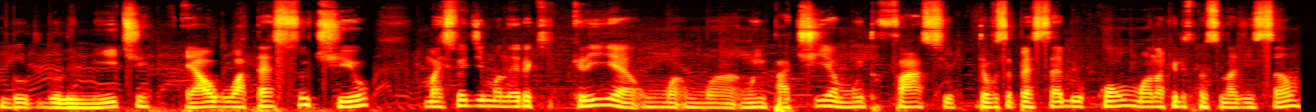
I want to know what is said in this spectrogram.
do, do limite, é algo até sutil, mas foi de maneira que cria uma, uma, uma empatia muito fácil. Então você percebe o quão humano aqueles personagens são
